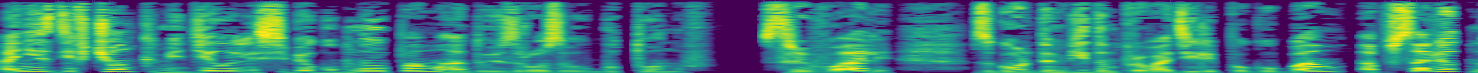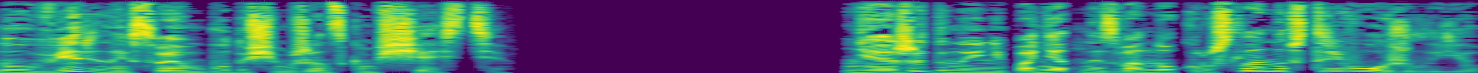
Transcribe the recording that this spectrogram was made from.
они с девчонками делали себе губную помаду из розовых бутонов. Срывали, с гордым видом проводили по губам, абсолютно уверенные в своем будущем женском счастье. Неожиданный и непонятный звонок Руслана встревожил ее.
